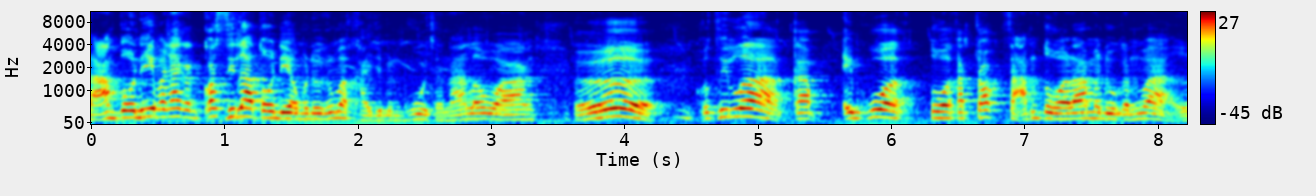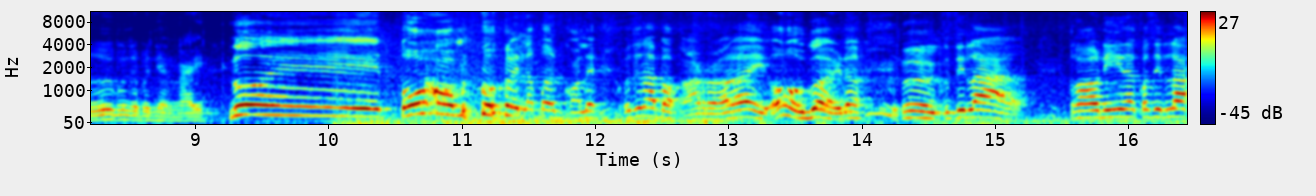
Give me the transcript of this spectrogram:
สามตัวนี้ปะทะกับก็ซิลล่าตัวเดียวมาดูกันว่าใครจะเป็นผู้ชนะระหว่าง เออก็ซิลล่ากับไอ้พวกตัวกระจอกสามตัวแล้วมาดูกันว่า เออมันจะเป็นยังไงเลยโต้มเลยระเบิดก่อนเลยก็ซิลล่าบอกอะไร โอ้เลยนะเออก็ซิลล่าตอนนี้นะก็ซิลล่า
